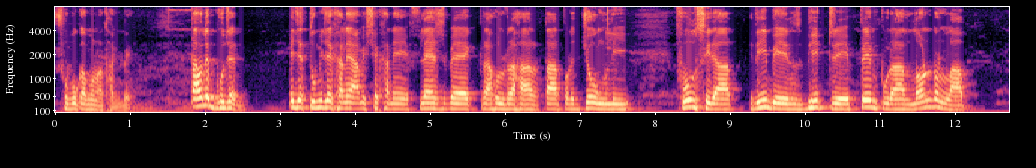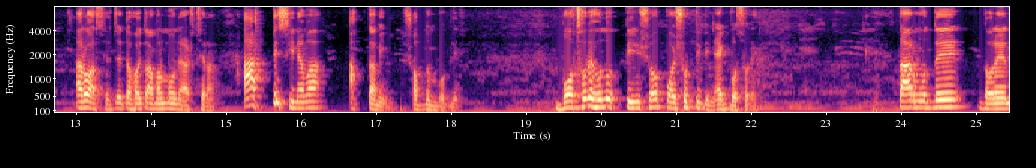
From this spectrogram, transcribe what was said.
শুভকামনা থাকবে। তাহলে বুঝেন, এই যে তুমি যেখানে, আমি সেখানে, ফ্ল্যাশব্যাক, রাহুল রাহার, তারপরে জঙ্গলি ফুল সিরাত, রিবেঞ্জ, ভিট্রে প্রেম পুরাণ লন্ডন লাভ আরও আছে যেটা হয়তো আমার মনে আসছে না। আটটি সিনেমা আপকামিং, শবনম ববলির বছরে হলো তিনশো পঁয়ষট্টি দিন, এক বছরে। তার মধ্যে ধরেন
